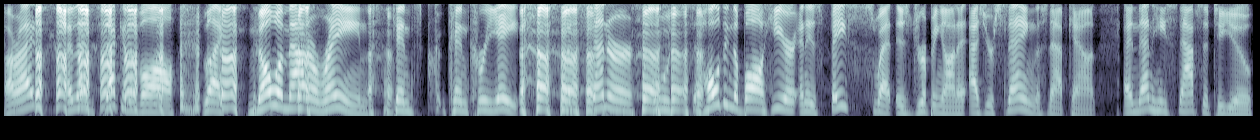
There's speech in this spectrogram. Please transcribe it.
all right? And then second of all, like no amount of rain can can create the center who's holding the ball here and his face sweat is dripping on it as you're saying the snap count and then he snaps it to you.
